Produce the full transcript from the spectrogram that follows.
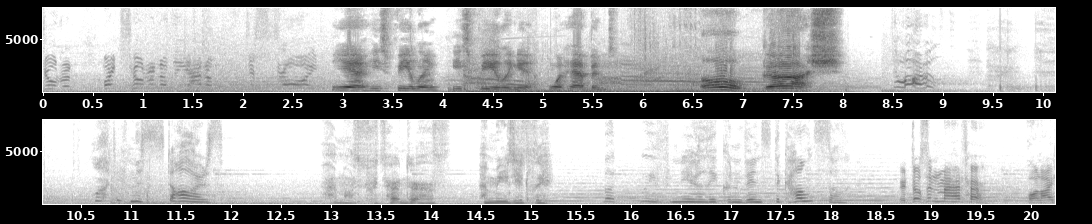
children, my children of the atom, destroyed. Yeah, he's feeling, he's feeling it. What happened? Oh gosh. What in the stars? I must return to Earth immediately. But we've nearly convinced the council. It doesn't matter. While I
